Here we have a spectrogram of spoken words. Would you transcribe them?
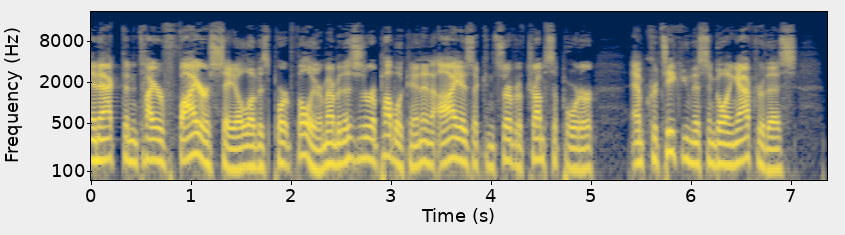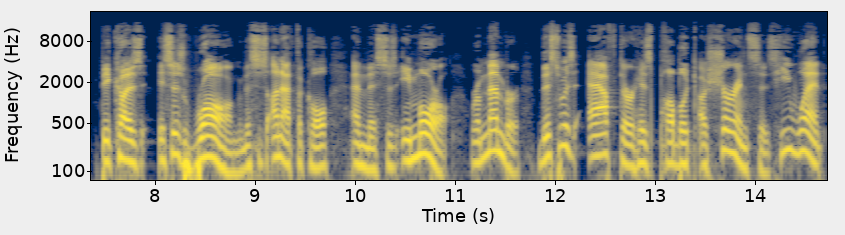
enact an entire fire sale of his portfolio? Remember, this is a Republican, and I, as a conservative Trump supporter, am critiquing this and going after this because this is wrong, this is unethical, and this is immoral. Remember, this was after his public assurances. He went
